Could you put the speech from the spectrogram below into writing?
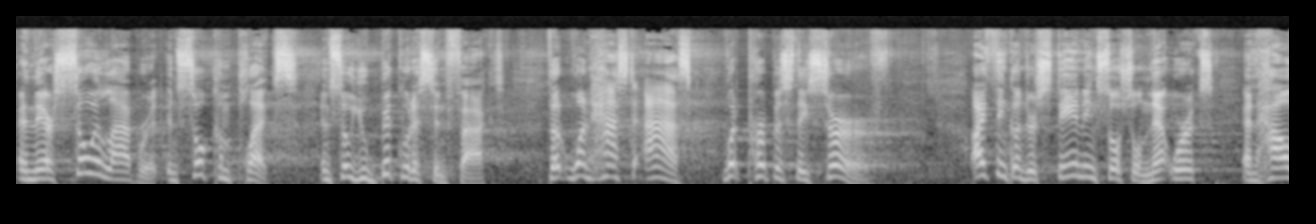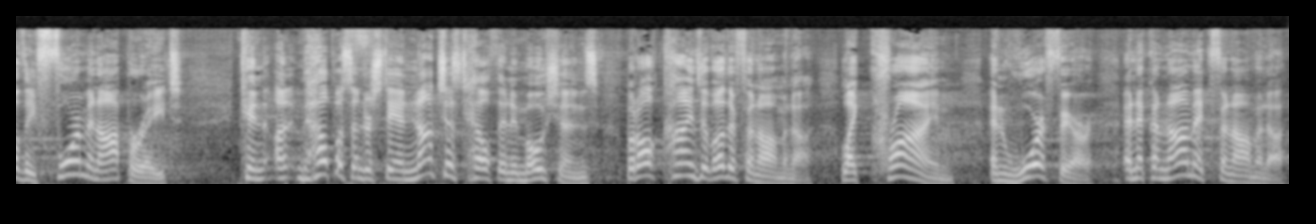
And they are so elaborate and so complex and so ubiquitous, in fact, that one has to ask what purpose they serve. I think understanding social networks and how they form and operate can uh, help us understand not just health and emotions, but all kinds of other phenomena like crime and warfare, and economic phenomena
